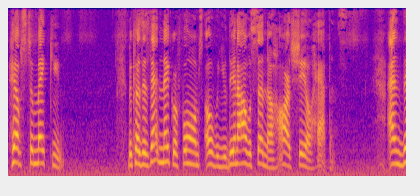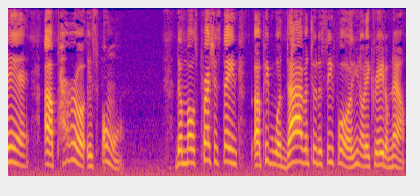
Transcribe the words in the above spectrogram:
helps to make you. Because as that nacre forms over you, then all of a sudden a hard shell happens. And then a pearl is formed. The most precious thing, uh, people will dive into the sea for, you know, they create them now.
